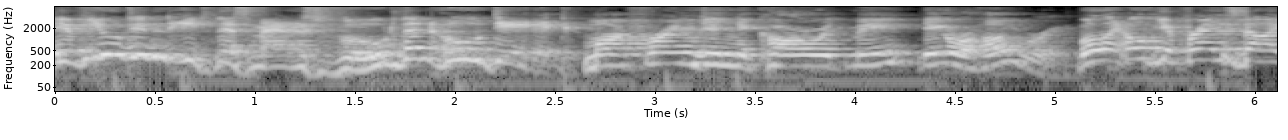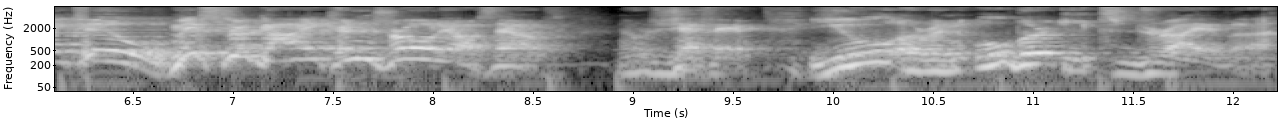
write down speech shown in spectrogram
If you didn't eat this man's food, then who did? My friends in the car with me, they were hungry. Well, I hope your friends die too! Mr. Guy, control yourself. Jeffy, you are an Uber Eats driver.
